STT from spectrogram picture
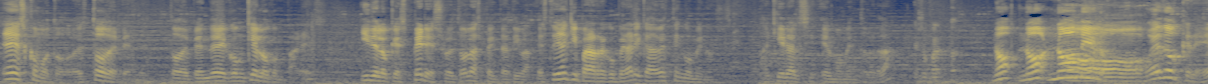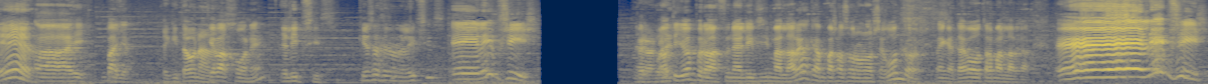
es como todo, es, todo depende. Todo depende de con quién lo compares. Y de lo que esperes, sobre todo la expectativa. Estoy aquí para recuperar y cada vez tengo menos. Aquí era el, momento, ¿verdad? Eso para... No, no, no me lo Oh. puedo creer. Ay, vaya, Le he quitado nada. qué bajón, ¿eh? Elipsis. ¿Quieres hacer una elipsis? ¡Elipsis! Pero no, tío, pero hace una elipsis más larga que han pasado solo unos segundos. Venga, te hago otra más larga. ¡Elipsis! Sí,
